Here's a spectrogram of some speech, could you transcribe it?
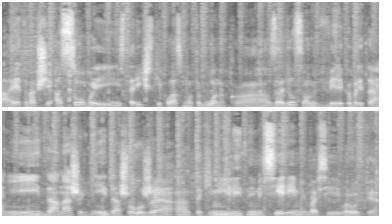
А это вообще особый исторический класс мотогонок. А, зародился он в Великобритании и до наших дней дошел уже а, такими элитными сериями во всей Европе.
